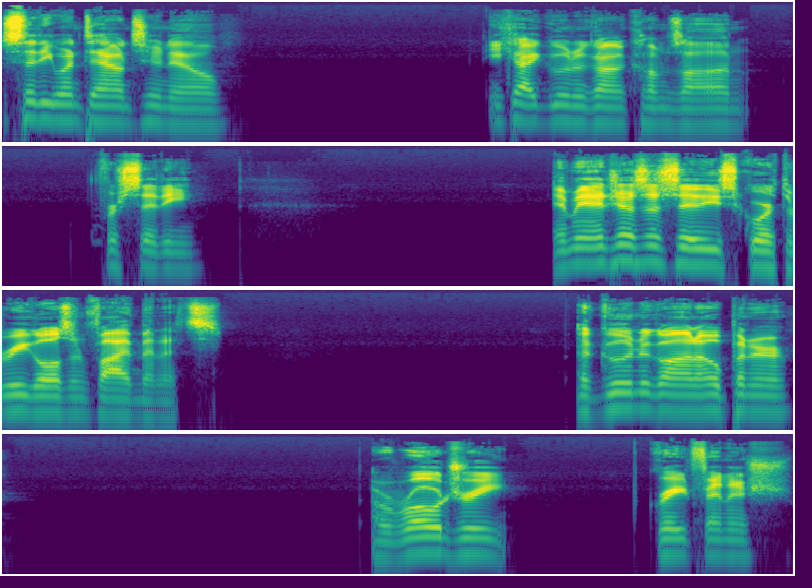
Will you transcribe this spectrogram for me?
City went down 2 0, Ilkay Gundogan comes on for City. And Manchester City scored three goals in five minutes. A Gundogan opener, a Rodri, great finish,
